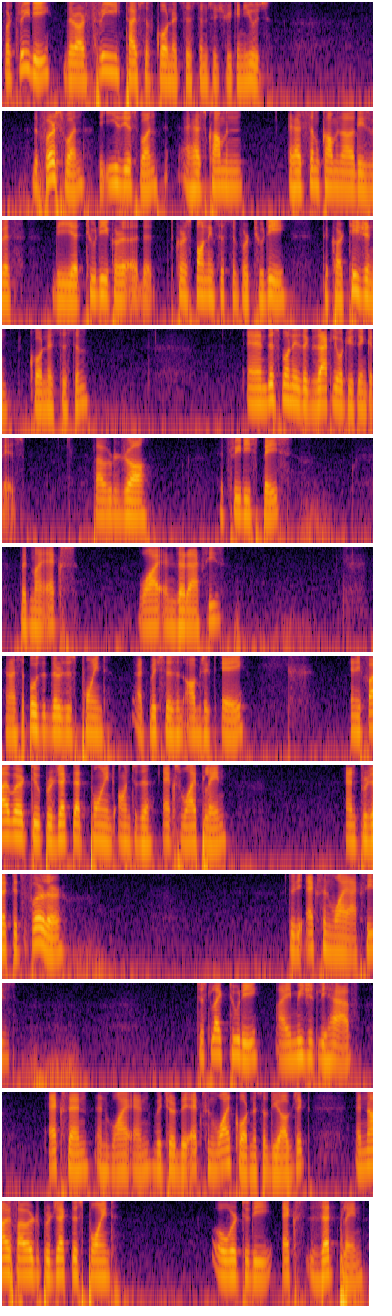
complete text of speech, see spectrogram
For 3D, there are three types of coordinate systems which we can use. The first one, the easiest one, it has common, it has some commonalities with the uh, 2D cor uh, the corresponding system for 2D, the Cartesian coordinate system, and this one is exactly what you think it is. If I were to draw the 3D space with my x, y, and z axes, and I suppose that there's this point at which there's an object A, and if I were to project that point onto the xy plane and project it further to the x and y axes just like 2D, I immediately have xn and yn, which are the x and y coordinates of the object. And now if I were to project this point over to the xz plane,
